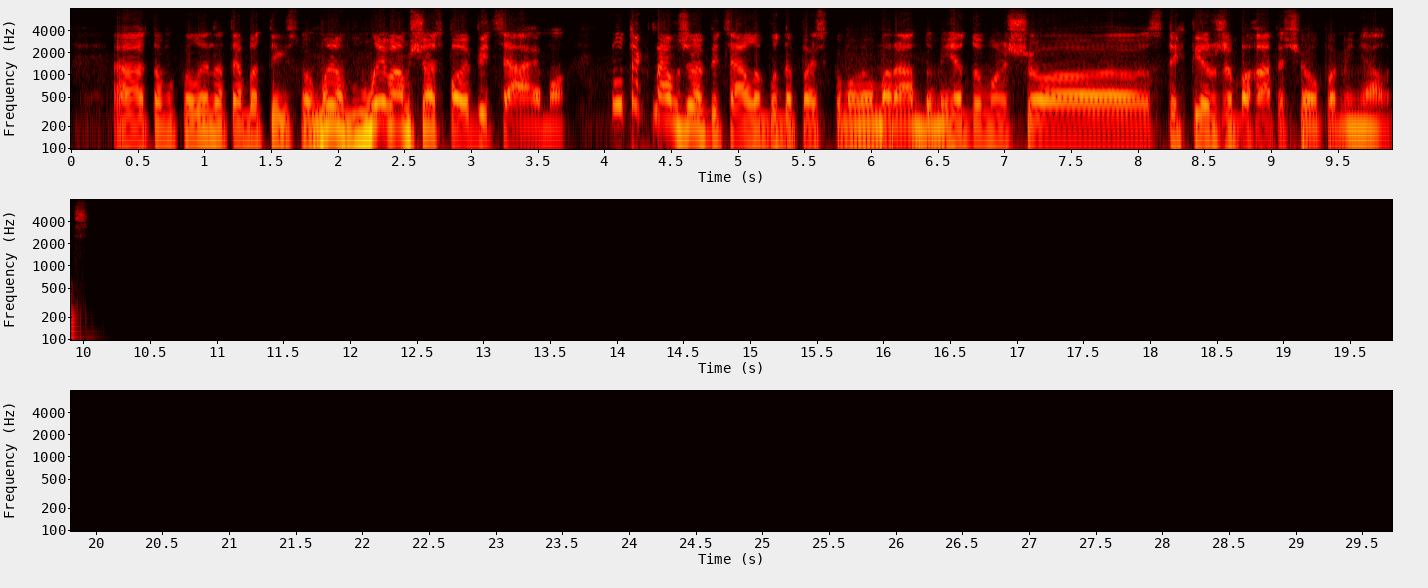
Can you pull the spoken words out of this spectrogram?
Тому коли на тебе тиснуть, ми, ми вам щось пообіцяємо. Ну так нам вже обіцяли в Будапештському меморандумі. Я думаю, що з тих пір вже багато чого помінялось.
